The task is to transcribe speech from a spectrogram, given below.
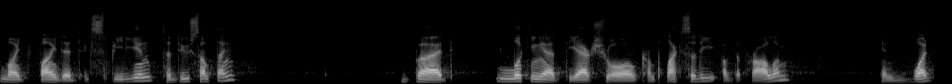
might find it expedient to do something, but looking at the actual complexity of the problem and what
